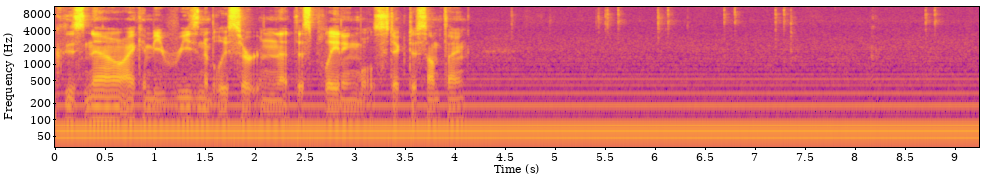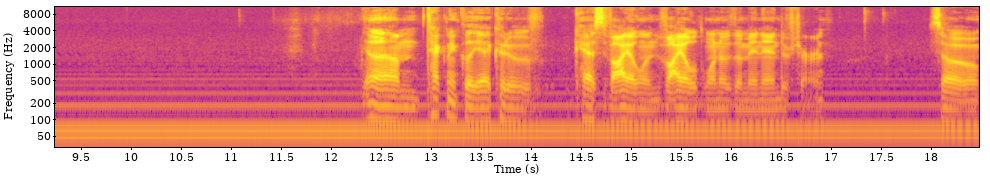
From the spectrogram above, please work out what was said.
Because now I can be reasonably certain that this plating will stick to something. Um, technically I could have cast Vial and Vialed one of them in end of turn. So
